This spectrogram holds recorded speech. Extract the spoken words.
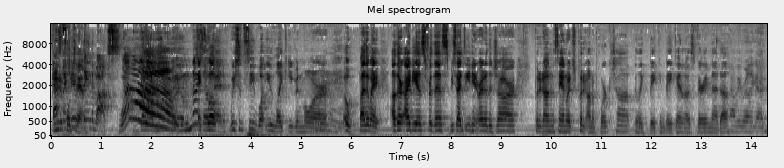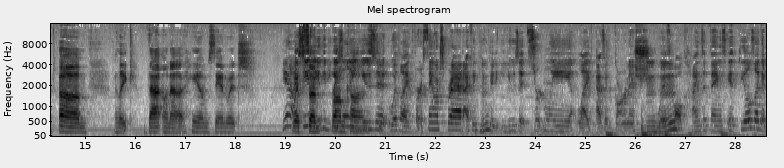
That's my beautiful favorite jam. thing in the box. Wow. Nice. So well, good. Mm. we should see what you like even more. Oh, by the way, other ideas for this besides eating it right out of the jar. Put it on the sandwich. Put it on a pork chop, like bacon, bacon. That was very meta. That'd be really good. Um, I like that on a ham sandwich. Yeah, I see that you could rom-coms. easily use it with like for a sandwich spread. I think Mm-hmm. you could use it certainly like as a garnish Mm-hmm. with all kinds of things. It feels like a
